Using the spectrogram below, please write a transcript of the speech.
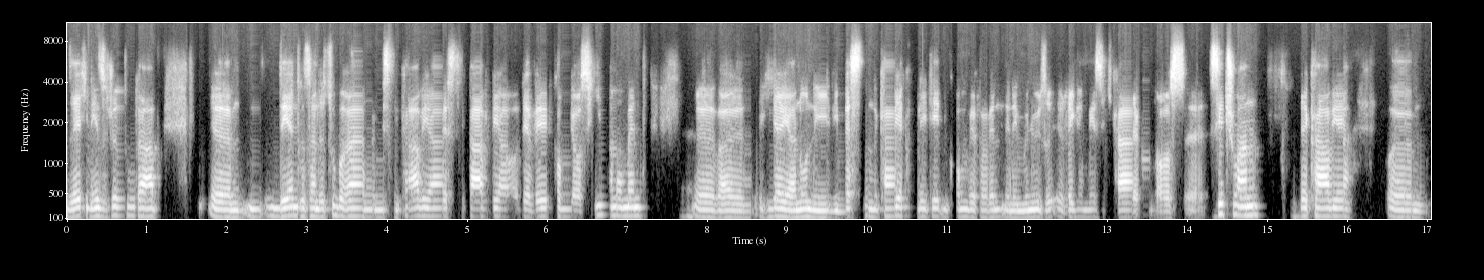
sehr chinesische Zutat. Ähm, sehr interessante Zubereitung, ein bisschen Kaviar. Beste Kaviar der Welt kommt ja aus China im Moment, äh, weil hier ja nun die, die besten Kaviarqualitäten kommen. Wir verwenden in den Menüs regelmäßig Kaviar, der kommt aus äh, Sichuan, der Kaviar. Ähm,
